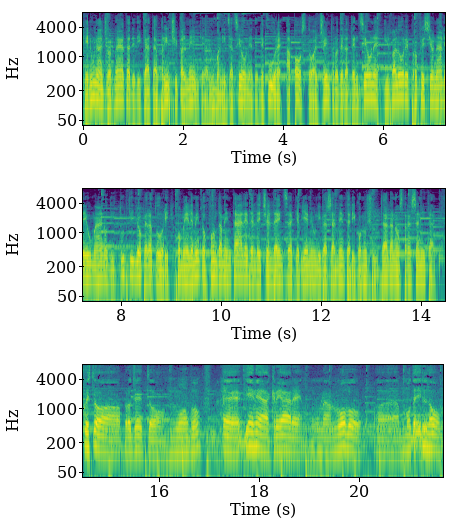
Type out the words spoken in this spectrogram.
che in una giornata dedicata principalmente all'umanizzazione delle cure ha posto al centro dell'attenzione il valore professionale e umano di tutti gli operatori come elemento fondamentale dell'eccellenza che viene universalmente riconosciuta alla nostra sanità. Questo progetto nuovo eh, viene a creare un nuovo modello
